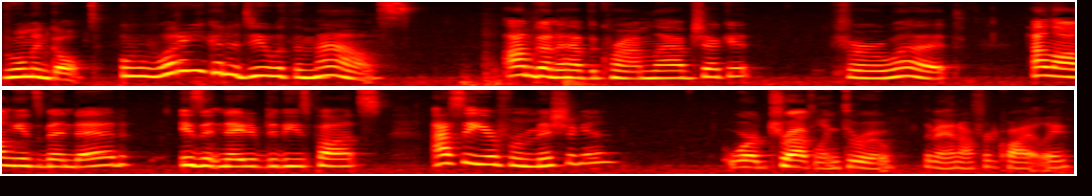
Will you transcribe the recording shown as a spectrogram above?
The woman gulped. What are you going to do with the mouse? I'm going to have the crime lab check it. For what? How long it's been dead? Is it native to these parts? I see you're from Michigan. We're traveling through, the man offered quietly.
